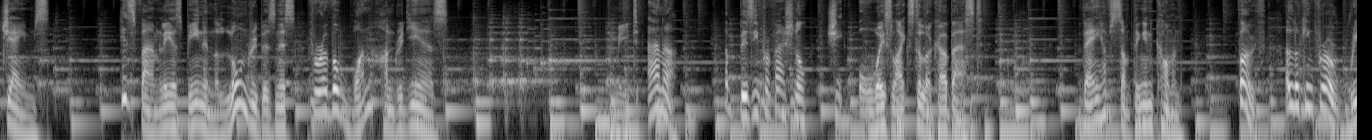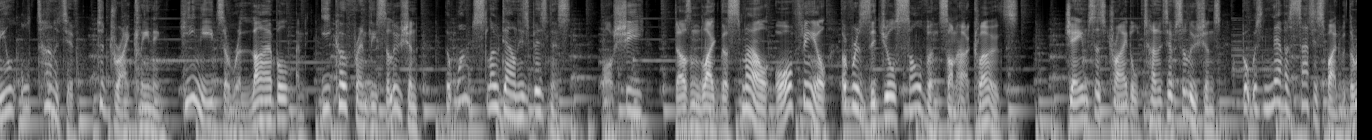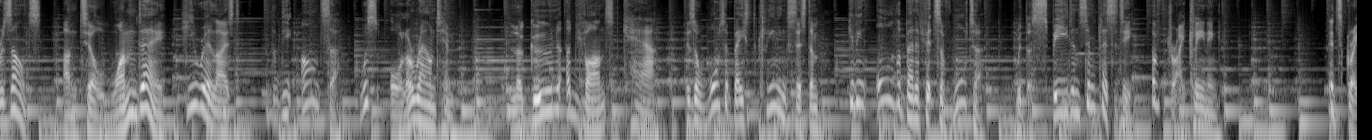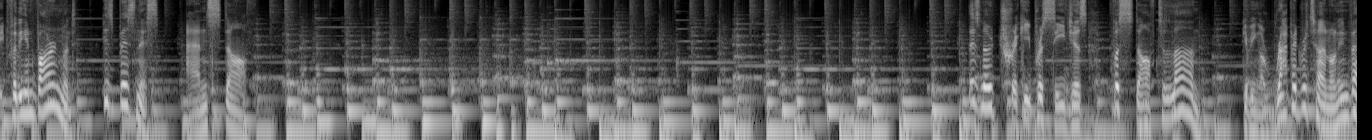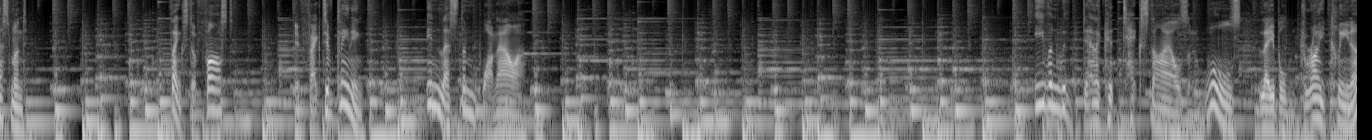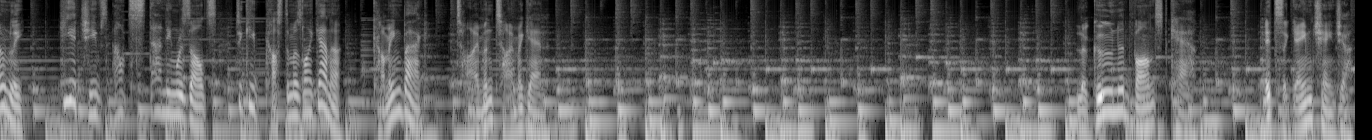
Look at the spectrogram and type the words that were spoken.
James. His family has been in the laundry business for over 100 years. Meet Anna. A busy professional, she always likes to look her best. They have something in common. Both are looking for a real alternative to dry cleaning. He needs a reliable and eco-friendly solution that won't slow down his business, while she doesn't like the smell or feel of residual solvents on her clothes. James has tried alternative solutions but was never satisfied with the results until one day he realized that the answer was all around him. Lagoon Advanced Care is a water-based cleaning system giving all the benefits of water with the speed and simplicity of dry cleaning. It's great for the environment, his business and staff. There's no tricky procedures for staff to learn, giving a rapid return on investment thanks to fast, effective cleaning in less than one hour. Even with delicate textiles and wools labeled dry clean only, he achieves outstanding results to keep customers like Anna coming back time and time again. Lagoon Advanced Care. It's a game changer.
